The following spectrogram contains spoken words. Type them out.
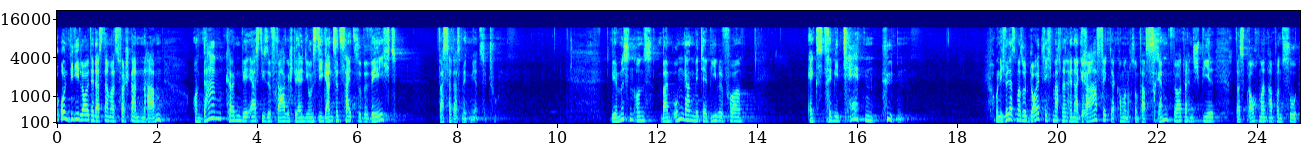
und wie die Leute das damals verstanden haben. Und dann können wir erst diese Frage stellen, die uns die ganze Zeit so bewegt. Was hat das mit mir zu tun? Wir müssen uns beim Umgang mit der Bibel vor Extremitäten hüten. Und ich will das mal so deutlich machen in einer Grafik, da kommen noch so ein paar Fremdwörter ins Spiel, das braucht man ab und zu.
